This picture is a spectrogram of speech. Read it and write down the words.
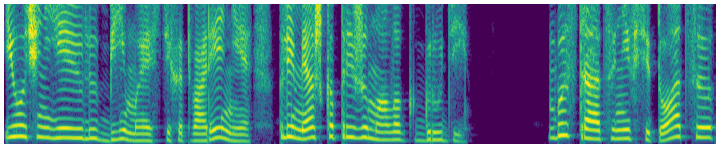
и очень ею любимое стихотворение, племяшка прижимала к груди. Быстро оценив ситуацию,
